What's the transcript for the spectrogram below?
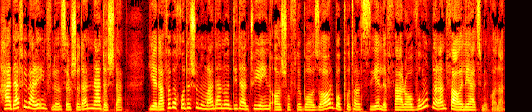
هدفی برای اینفلوئنسر شدن نداشتن. یه دفعه به خودشون اومدن و دیدن توی این آشفته بازار با پتانسیل فراوون دارن فعالیت می‌کنن.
